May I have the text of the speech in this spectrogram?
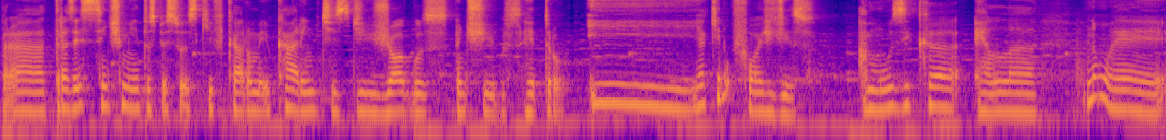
para trazer esse sentimento às pessoas que ficaram meio carentes de jogos antigos, retrô. E aqui não foge disso. A música, ela não é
